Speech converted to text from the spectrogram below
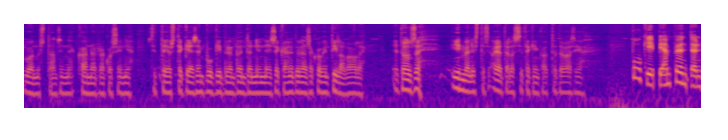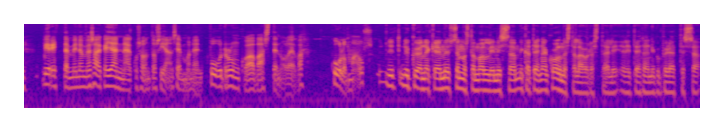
luonnostaan sinne kannanrakosiin. Ja sitten jos tekee sen puukipyönpöntön, niin ei sekään nyt yleensä kovin tilava ole. Että on se ihmeellistä ajatella sitäkin kautta tuo asia. Puukiipien pöntön virittäminen on myös aika jännää, kun se on tosiaan semmoinen puun runkoa vasten oleva kulmaus. Nyt nykyään näkee myös semmoista mallia, missä, mikä tehdään kolmesta laudasta, eli, eli tehdään niin kuin periaatteessa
